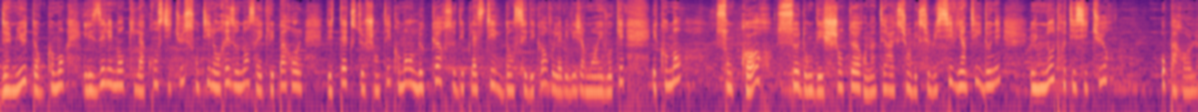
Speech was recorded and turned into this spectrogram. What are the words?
de Mute, comment les éléments qui la constituent sont-ils en résonance avec les paroles des textes chantés, comment le cœur se déplace-t-il dans ces décors, vous l'avez légèrement évoqué, et comment son corps, ceux donc des chanteurs en interaction avec celui-ci, vient-il donner une autre tessiture aux paroles?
